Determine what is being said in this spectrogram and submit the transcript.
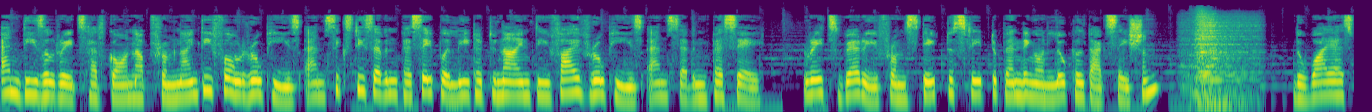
and diesel rates have gone up from 94 rupees and 67 paise per litre to 95 rupees and 7 paise. Rates vary from state to state depending on local taxation. The YS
